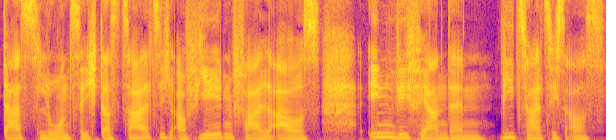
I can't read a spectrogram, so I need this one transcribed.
das lohnt sich, das zahlt sich auf jeden Fall aus. Inwiefern denn? Wie zahlt sich's aus?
